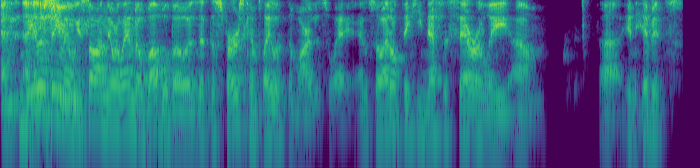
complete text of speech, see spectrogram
And the other issue, thing that we saw in the Orlando bubble, though, is that the Spurs can play with Demar this way, and so I don't think he necessarily um, uh, inhibits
